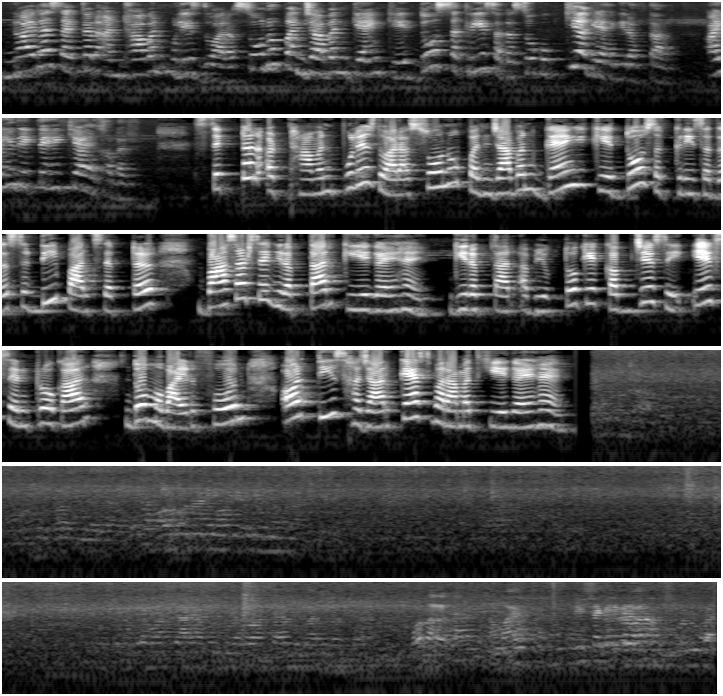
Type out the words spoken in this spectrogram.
Noida sector अंठावन police द्वारा सोनू पंजाबन gang के दो सक्रिय सदस्यों को किया गया है गिरफ़्तार। आइए देखते हैं क्या है खबर। सेक्टर अट्ठावन पुलिस द्वारा सोनू पंजाबन गैंग के दो सक्रिय सदस्य डी पार्क सेक्टर बासठ से गिरफ़्तार किए गए हैं। गिरफ़्तार अभियुक्तों के कब्जे से एक सेंट्रो कार दो मोबाइल फ़ोन और तीस हज़ार कैश बरामद किए गए हैं। हमारे तीस सेकंड ना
